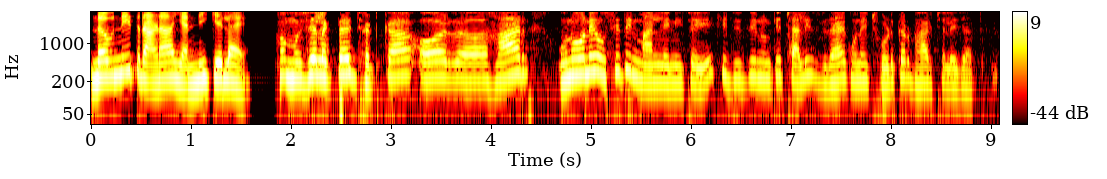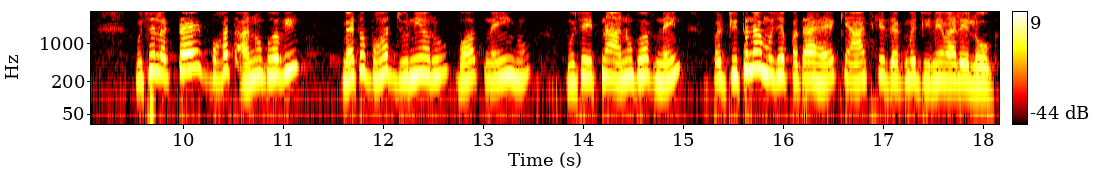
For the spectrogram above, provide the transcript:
नवनीत राणा यांनी केलाय. हाँ मुझे लगता है झटका और हार उन्होंने उसी दिन मान लेनी चाहिए कि जिस दिन उनके 40 विधायक उन्हें छोड़कर बाहर चले जाते हैं। मुझे लगता है बहुत अनुभवी, मैं तो बहुत जूनियर हूँ, बहुत नई हूँ, मुझे इतना अनुभव नहीं, पर जितना मुझे पता है कि आज के जग में जीने वाले लोग,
